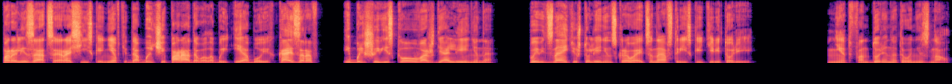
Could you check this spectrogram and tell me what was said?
Парализация российской нефтедобычи порадовала бы и обоих кайзеров, и большевистского вождя Ленина, вы ведь знаете, что Ленин скрывается на австрийской территории?» Нет, Фандорин этого не знал.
